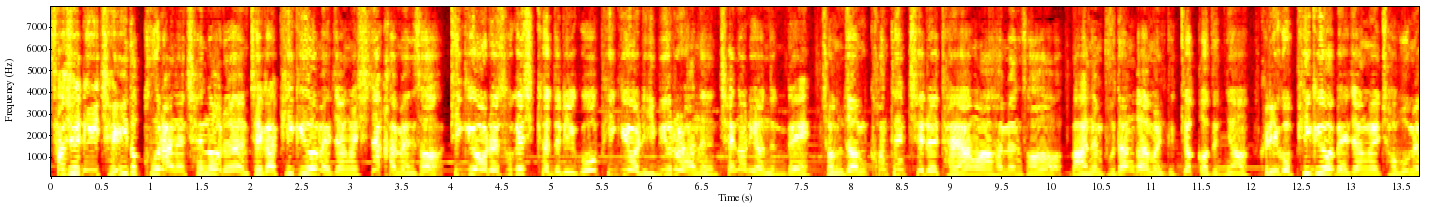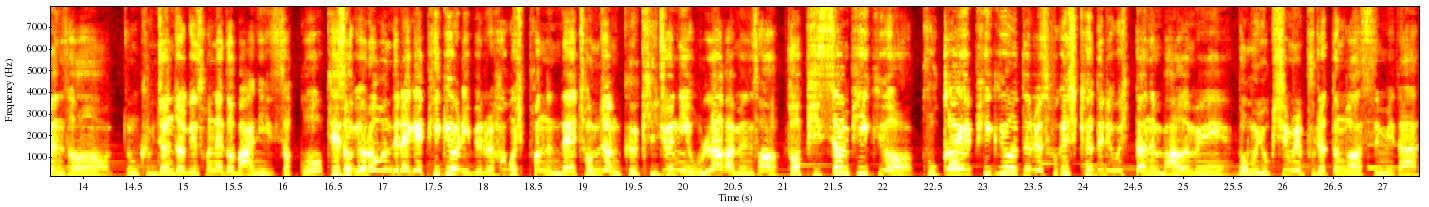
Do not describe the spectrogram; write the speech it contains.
사실 이 제이덕후라는 채널은 제가 피규어 매장을 시작하면서 피규어를 소개시켜드리고 피규어 리뷰를 하는 채널이었는데 점점 컨텐츠를 다양화하면서 많은 부담감을 느꼈거든요. 그리고 피규어 매장을 접으면서 좀 금전적인 손해도 많이 있었고 계속 여러분들에게 피규어 리뷰를 하고 싶었는데 점점 그 기준이 올라가면서 더 비싼 피규어 고가의 피규어들을 소개시켜드리고 싶다는 마음에 너무 욕심을 부렸던 것 같습니다.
